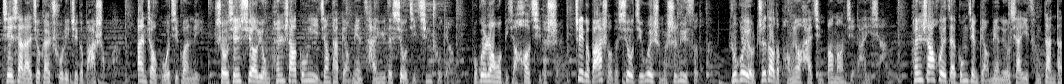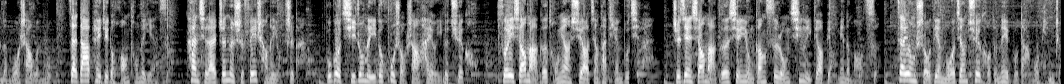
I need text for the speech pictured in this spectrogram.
接下来就该处理这个把手了。按照国际惯例，首先需要用喷砂工艺将它表面残余的锈迹清除掉。不过让我比较好奇的是，这个把手的锈迹为什么是绿色的呢？如果有知道的朋友，还请帮忙解答一下。喷砂会在弓箭表面留下一层淡淡的磨砂纹路，再搭配这个黄铜的颜色，看起来真的是非常的有质感。不过其中的一个护手上还有一个缺口，所以小马哥同样需要将它填补起来。只见小马哥先用钢丝绒清理掉表面的毛刺，再用手电磨将缺口的内部打磨平整，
